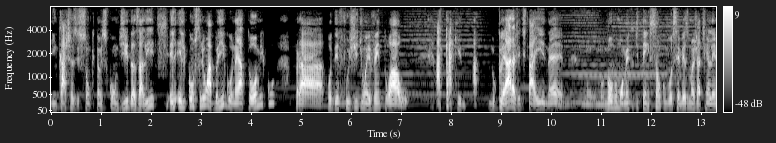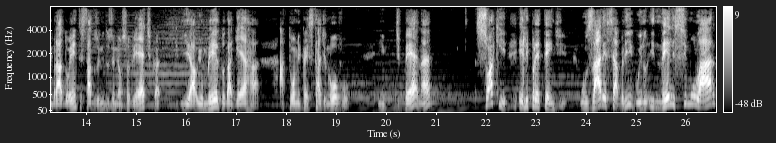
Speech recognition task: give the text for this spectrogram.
em caixas de som que estão escondidas ali. Ele, ele construiu um abrigo né, atômico para poder fugir de um eventual ataque nuclear. A gente está aí, né? No, novo momento de tensão, como você mesma já tinha lembrado, entre Estados Unidos e União Soviética e, a, e o medo da guerra atômica está de novo de pé, né? Só que ele pretende usar esse abrigo e, e nele simular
